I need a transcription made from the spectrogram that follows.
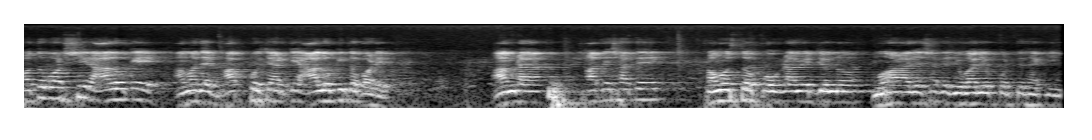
শতবর্ষের আলোকে, আমাদের ভাব প্রচারকে আলোকিত করে। আমরা সাথে সাথে সমস্ত প্রোগ্রামের জন্য মহারাজের সাথে যোগাযোগ করতে থাকি।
